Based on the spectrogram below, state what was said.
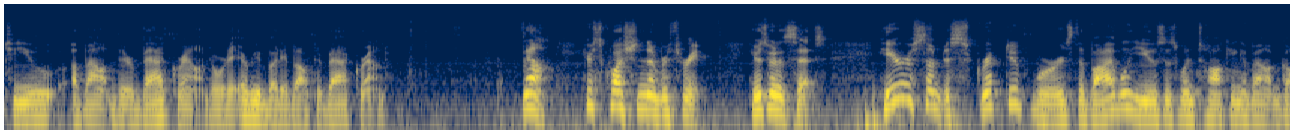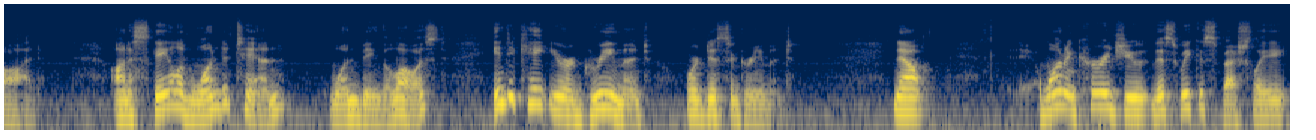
to you about their background or to everybody about their background. Now, here's question number three. Here's what it says Here are some descriptive words the Bible uses when talking about God. On a scale of 1 to 10, 1 being the lowest, indicate your agreement or disagreement. Now, I want to encourage you this week especially.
